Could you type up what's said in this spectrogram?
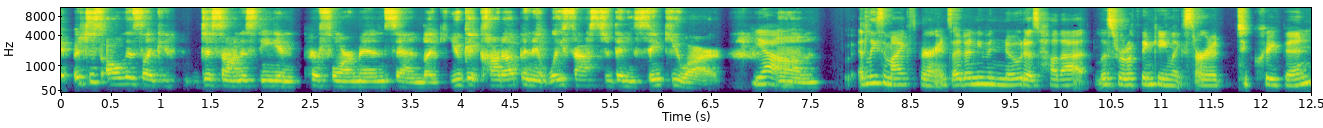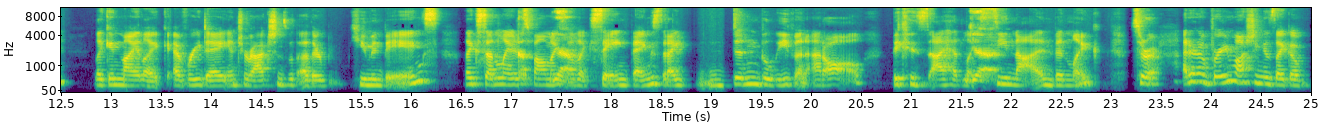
s- it was just all this like dishonesty and performance and like you get caught up in it way faster than you think you are Yeah. um At least in my experience, I didn't even notice how that this sort of thinking like started to creep in, like in my like everyday interactions with other human beings. Like suddenly, I just found myself Yeah. like saying things that I didn't believe in at all because I had like Yeah. seen that and been like sort of I don't know. Brainwashing is like a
